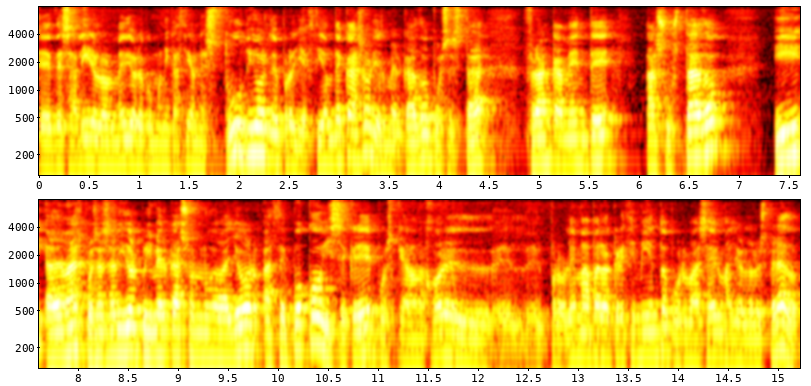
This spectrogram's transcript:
eh, de salir en los medios de comunicación estudios de proyección de casos y el mercado pues está francamente asustado y además pues ha salido el primer caso en Nueva York hace poco y se cree pues que a lo mejor el, el problema para el crecimiento pues va a ser mayor de lo esperado.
